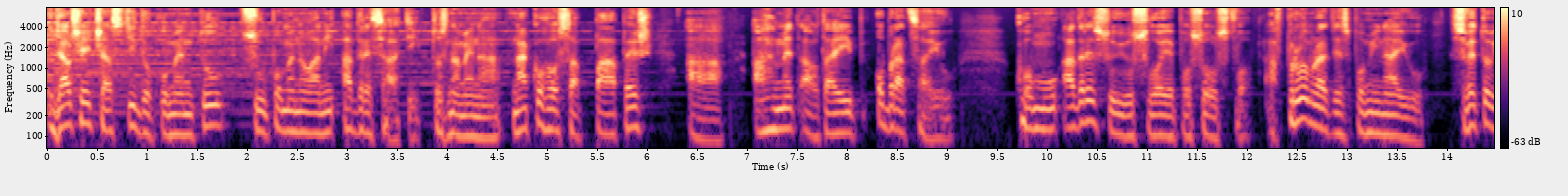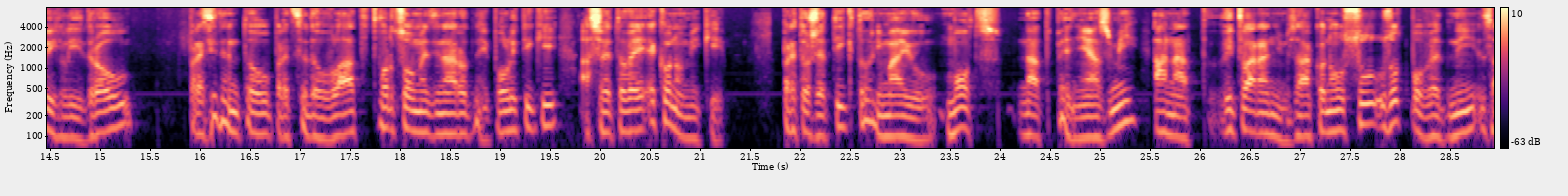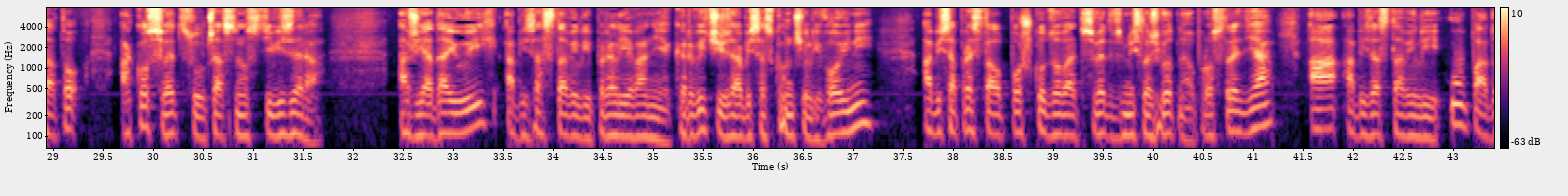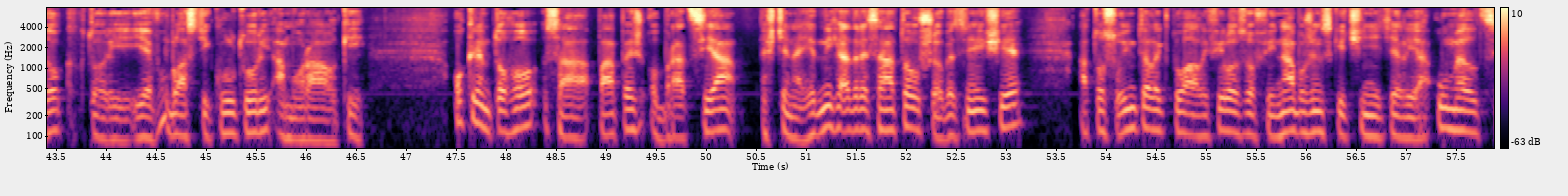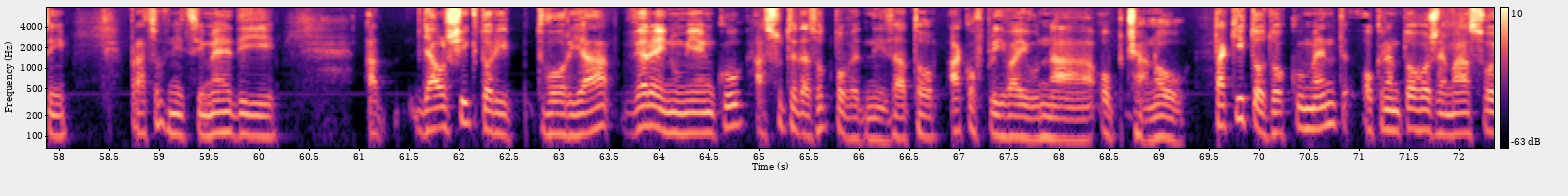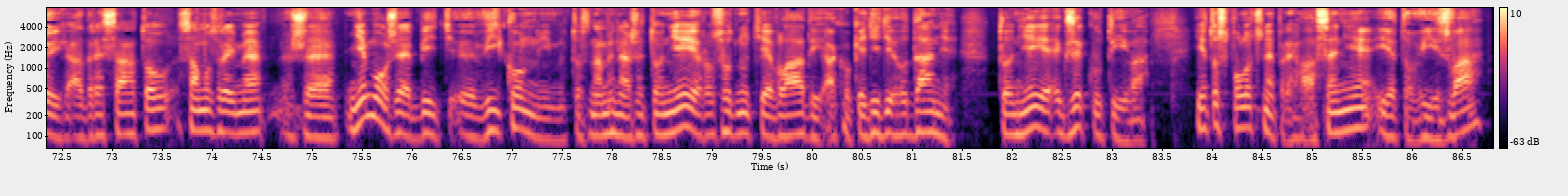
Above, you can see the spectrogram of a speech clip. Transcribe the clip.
V ďalšej časti dokumentu sú pomenovaní adresáti. To znamená, na koho sa pápež a Ahmed al-Tajib obracajú, komu adresujú svoje posolstvo. A v prvom rade spomínajú svetových lídrov, prezidentov, predsedov vlád, tvorcov medzinárodnej politiky a svetovej ekonomiky. Pretože tí, ktorí majú moc nad peniazmi a nad vytváraním zákonov, sú zodpovední za to, ako svet v súčasnosti vyzerá. A žiadajú ich, aby zastavili prelievanie krvi, čiže aby sa skončili vojny, aby sa prestal poškodzovať svet v zmysle životného prostredia a aby zastavili úpadok, ktorý je v oblasti kultúry a morálky. Okrem toho sa pápež obracia ešte na jedných adresátov všeobecnejšie, a to sú intelektuáli, filozofi, náboženskí činitelia, umelci, pracovníci médií a ďalší, ktorí tvoria verejnú mienku a sú teda zodpovední za to, ako vplývajú na občanov. Takýto dokument, okrem toho, že má svojich adresátov, samozrejme, že nemôže byť výkonným. To znamená, že to nie je rozhodnutie vlády, ako keď ide o dane. To nie je exekutíva. Je to spoločné prehlásenie, je to výzva,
